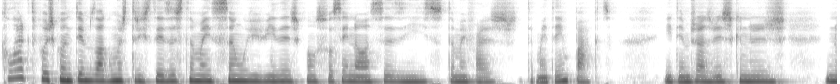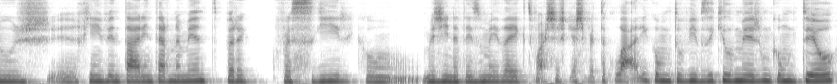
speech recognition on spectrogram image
Claro que depois quando temos algumas tristezas também são vividas como se fossem nossas e isso também faz, também tem impacto. E temos às vezes que nos, nos eh, reinventar internamente para, para seguir com, imagina, tens uma ideia que tu achas que é espetacular e como tu vives aquilo mesmo como teu,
